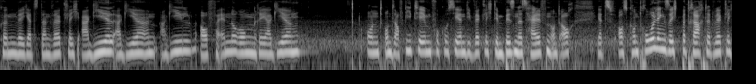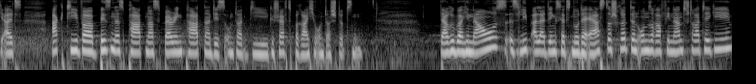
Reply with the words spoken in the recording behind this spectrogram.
können wir jetzt dann wirklich agil agieren, agil auf Veränderungen reagieren und uns auf die Themen fokussieren, die wirklich dem Business helfen und auch jetzt aus Controlling-Sicht betrachtet wirklich als aktiver Business-Partner, Sparring-Partner die, die Geschäftsbereiche unterstützen. Darüber hinaus ist Leap allerdings jetzt nur der erste Schritt in unserer Finanzstrategie.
